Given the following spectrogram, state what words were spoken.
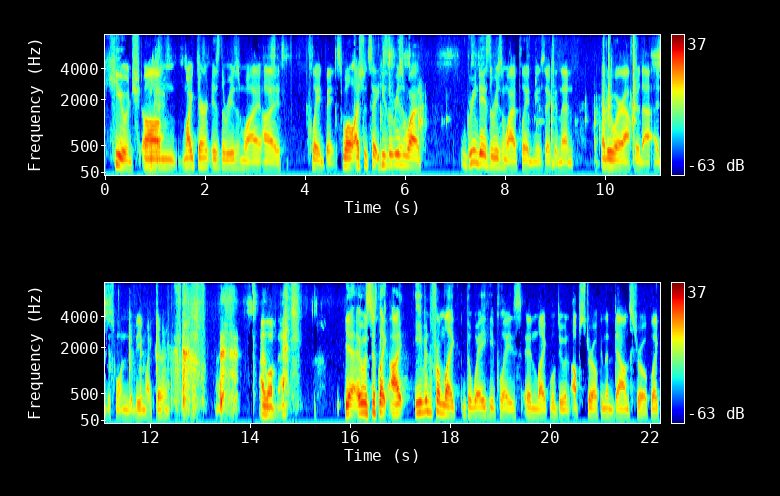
Huge. Um, Mike Dirnt is the reason why I played bass. Well, I should say he's the reason why. I, Green Day is the reason why I played music, and then everywhere after that, I just wanted to be Mike Dirnt. I love that. Yeah, it was just like I even from like the way he plays and like we'll do an upstroke and then downstroke, like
